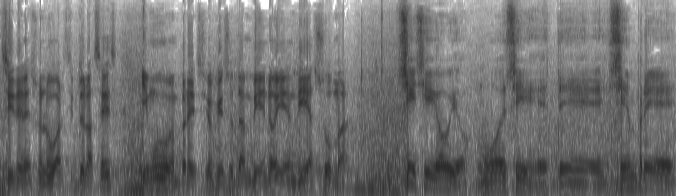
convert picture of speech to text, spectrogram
si tenés un lugarcito lo haces y muy buen precio, que eso también hoy en día suma. Sí, sí, obvio, como vos decís, este, siempre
